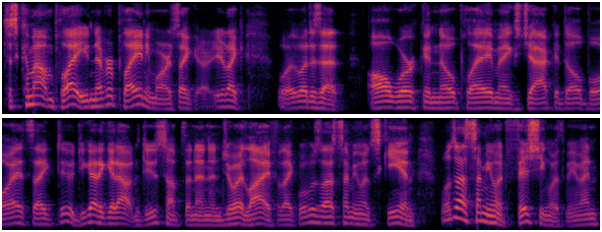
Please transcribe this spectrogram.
just come out and play? You never play anymore. It's like uh, you're like, what, what is that? All work and no play makes Jack a dull boy. It's like, dude, you got to get out and do something and enjoy life. Like, what was the last time you went skiing? What was the last time you went fishing with me, man?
